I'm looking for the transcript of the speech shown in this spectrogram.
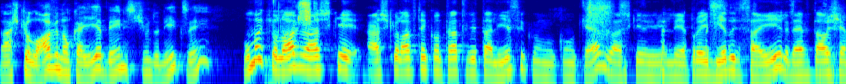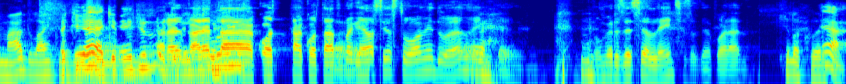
Acho que o Love não caía bem nesse time do Knicks, hein? Uma que o Love, eu acho que acho que o Love tem contrato vitalício com, com o Cavs, acho que ele é proibido de sair, ele deve estar algemado lá. É que, é, que nem diz, o cara, cara tá, tá cotado para ganhar o sexto homem do ano, é. Números excelentes essa temporada. Que loucura. É,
